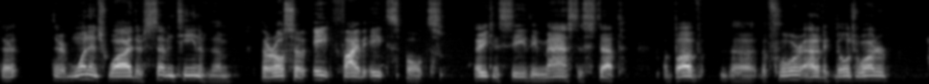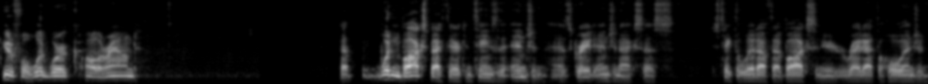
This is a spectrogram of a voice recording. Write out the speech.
they're, they're one inch wide. There's 17 of them. There are also eight 5 eighths bolts. There you can see the mast is stepped above the, the floor out of the bilge water. Beautiful woodwork all around. That wooden box back there contains the engine. It has great engine access. Just take the lid off that box and you're right at the whole engine.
